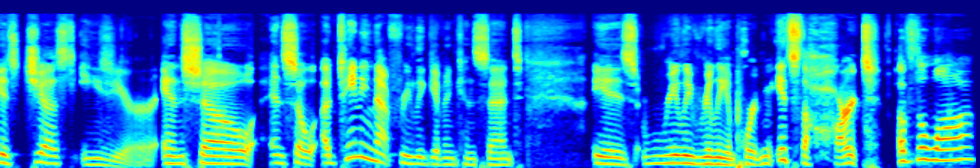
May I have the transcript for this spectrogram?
It's just easier. And so and so obtaining that freely given consent is really really important. It's the heart of the law.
